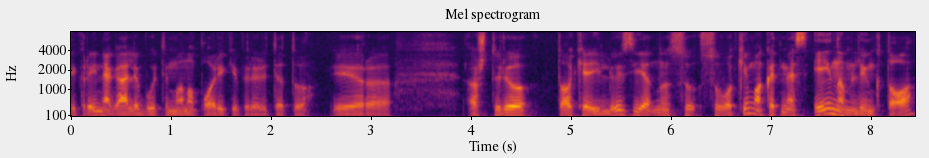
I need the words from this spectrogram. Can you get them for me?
tikrai negali būti mano poreikiai prioritetu. Ir e, aš turiu tokią iliuziją, nu, su, suvokimą, kad mes einam link to,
